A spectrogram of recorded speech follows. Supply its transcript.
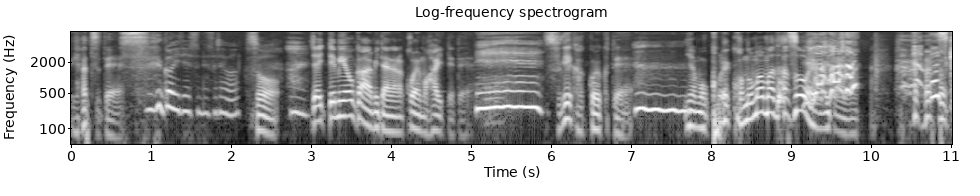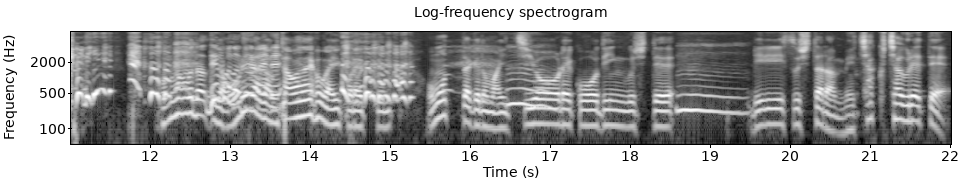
やつで。すごいですねそれは。そう。はい。じゃあ行ってみようかみたいな声も入ってて。ええすげえかっこよくて。うんうんうんいやもうこれこのまま出そうよみたいな。確かに。このままだいや俺らが歌わない方がいいこれって思ったけどまあ一応レコーディングしてうん。リリースしたらめちゃくちゃ売れて。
